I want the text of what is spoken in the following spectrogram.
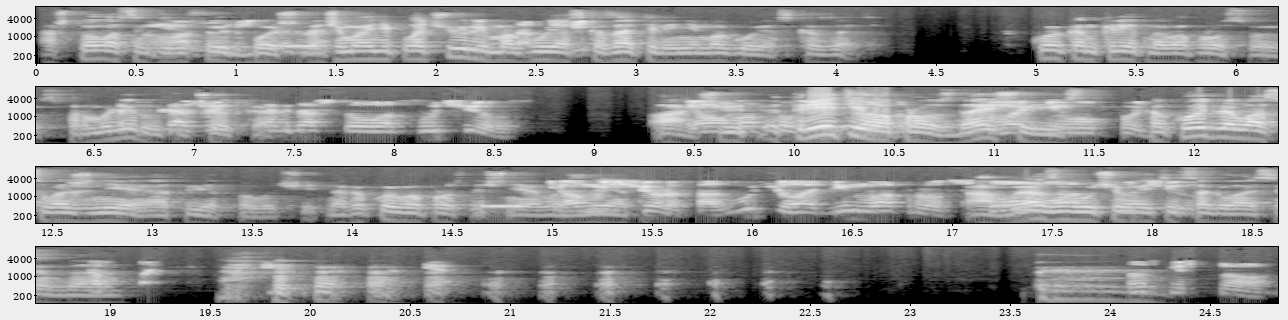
А что вас Ну, интересует больше? вы- Почему я не плачу или могу я Сообщите. сказать или не могу я сказать? Какой конкретно вопрос вы сформулируете Скажите четко? тогда, что у вас случилось. А, Я еще вопрос третий задал, вопрос, да, еще есть? Какой для вас важнее ответ получить? На какой вопрос, точнее, Я вам важнее? еще раз озвучил один вопрос. А, Что вы озвучиваете, случилось? согласен, да. Что смешного?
